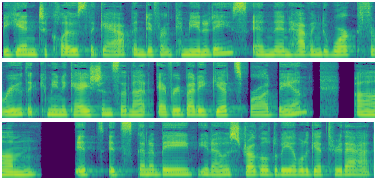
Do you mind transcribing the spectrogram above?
begin to close the gap in different communities and then having to work through the communications that not everybody gets broadband. Um, it's it's going to be you know a struggle to be able to get through that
